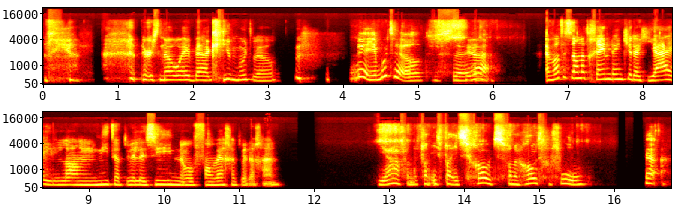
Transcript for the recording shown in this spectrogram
Ja, there is no way back. Je moet wel. Nee, je moet wel. Dus, uh, ja. ja. En wat is dan hetgeen, denk je, dat jij lang niet hebt willen zien of van weg hebt willen gaan? Ja, van, van, iets, van iets groots, van een groot gevoel. Ja,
